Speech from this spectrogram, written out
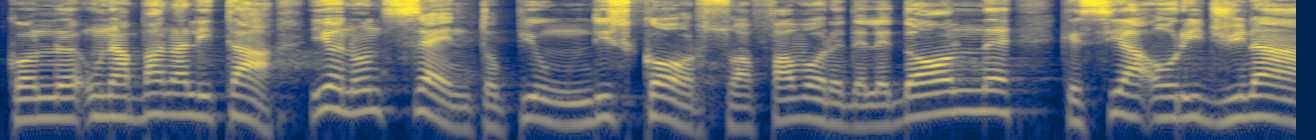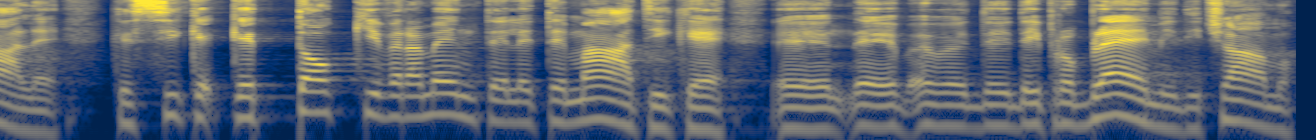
con una banalità. Io non sento più un discorso a favore delle donne che sia originale, che, si, che, che tocchi veramente le tematiche eh, eh, eh dei, dei problemi, diciamo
